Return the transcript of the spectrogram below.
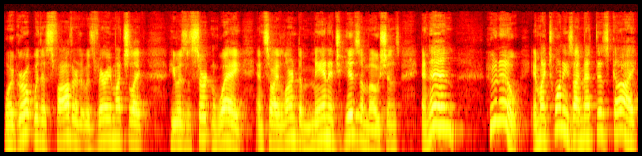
well, I grew up with this father that was very much like he was a certain way. And so I learned to manage his emotions. And then, who knew? In my 20s, I met this guy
